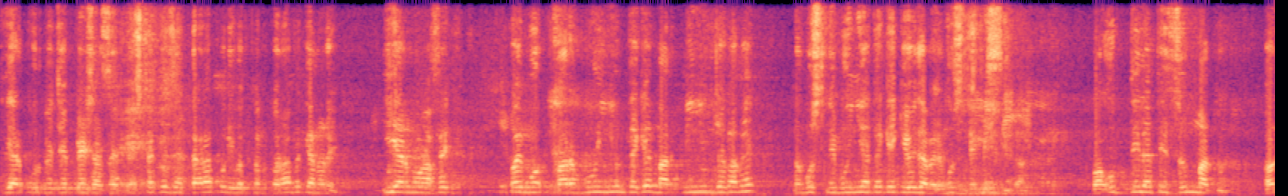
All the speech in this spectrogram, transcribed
ইয়ার পূর্বে যে পেশ আছে পেশটাকে যে দ্বারা পরিবর্তন করা হবে কেন রে ইয়ার মুআফিক ওই মারমুইয়ুন থেকে মারমিয়ুন যোগাবে তো মুসলিম উইয়া থেকে কি হয়ে যাবে মুসলিম বা উবদিলাতি জুম্মাতু اور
